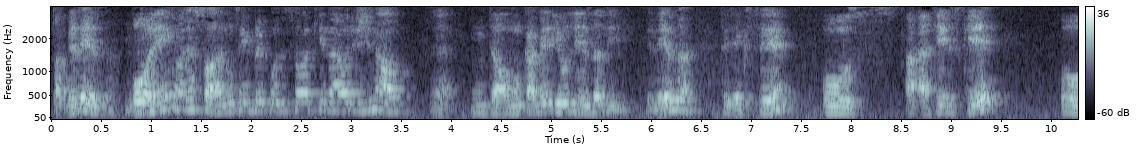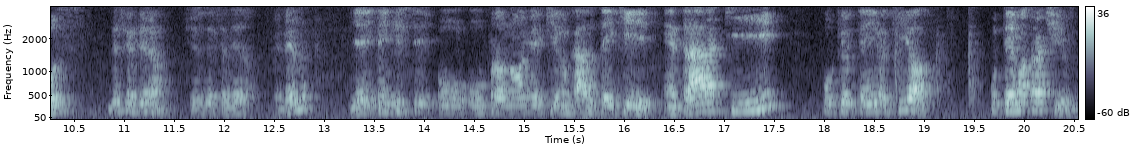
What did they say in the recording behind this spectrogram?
tá beleza. Uhum. Porém, olha só, eu não tenho preposição aqui na original. É. Então não caberia o lhes ali, beleza? Teria que ser os aqueles que os defenderão, Que os defenderão. beleza? E aí tem que ser, o, o pronome aqui no caso tem que entrar aqui, porque eu tenho aqui, ó, um termo atrativo,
